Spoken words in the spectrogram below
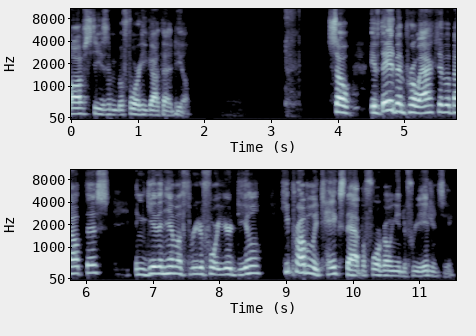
off season before he got that deal. So if they had been proactive about this and given him a three to four year deal, he probably takes that before going into free agency.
